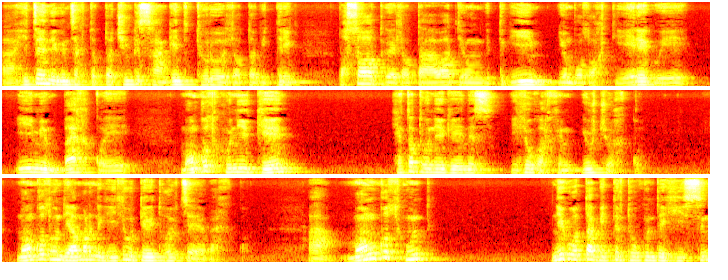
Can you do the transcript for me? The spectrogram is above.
а хизээ нэгэн цагт одоо Чингис хаан гинт төрөөл одоо биднийг босоод гээл одоо аваад явна гэдэг ийм юм бол огт яриаггүй. Ийм юм байхгүй. Монгол хүний ген хятад хүний генээс илүү гарах юм юу ч байхгүй. Монгол хүнд ямар нэг илүү дээд хувь заяа байхгүй. А Монгол хүнд нэг удаа бид нар түүхэндээ хийсэн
